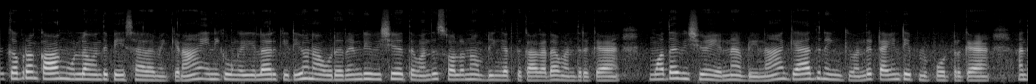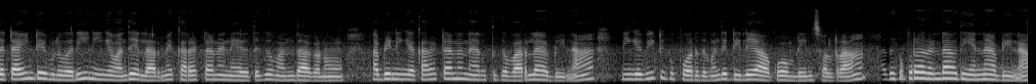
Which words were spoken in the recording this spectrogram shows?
அதுக்கப்புறம் காங் உள்ளே வந்து பேச ஆரம்பிக்கிறான். இன்றைக்கி உங்கள் எல்லாருக்கிட்டேயும் நான் ஒரு ரெண்டு விஷயத்தை வந்து சொல்லணும் அப்படிங்கிறதுக்காக தான் வந்திருக்கேன். மொதல் விஷயம் என்ன அப்படின்னா கேதரிங்க்கு வந்து டைம் டேபிள் போட்டிருக்கேன். அந்த டைம் டேபிள் வரி நீங்கள் வந்து எல்லாருமே கரெக்டான நேரத்துக்கு வந்தாகணும். அப்படி நீங்கள் கரெக்டான நேரத்துக்கு வரல அப்படின்னா நீங்கள் வீட்டுக்கு போகிறது வந்து டிலே ஆகும் அப்படின்னு சொல்கிறான் அதுக்கப்புறம் ரெண்டாவது என்ன அப்படின்னா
